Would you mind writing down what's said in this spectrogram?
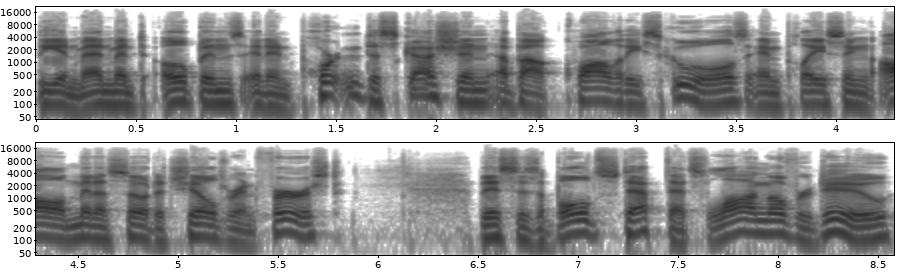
The amendment opens an important discussion about quality schools and placing all Minnesota children first. This is a bold step that's long overdue,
